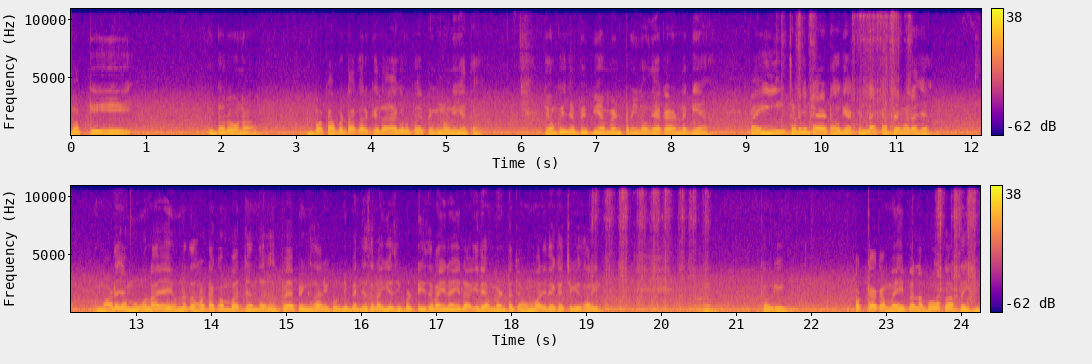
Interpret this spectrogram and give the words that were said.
ਬਾਕੀ ਡਰੋ ਨਾ ਬਖਾ ਵੱਡਾ ਕਰਕੇ ਲਾਇਆ ਕਰੋ ਪਾਈਪਿੰਗ ਲਾਉਣੀ ਹੈ ਤਾਂ। ਕਿਉਂਕਿ ਜੇ ਬੀਬੀਆਂ ਮਿੰਟ ਨਹੀਂ ਲਾਉਂਦੀਆਂ, ਕਹਿਣ ਲੱਗੀਆਂ, ਭਾਈ ਥੋੜਾ ਜਿਹਾ ਟਾਈਟ ਹੋ ਗਿਆ ਖੁੱਲਾ ਕਰ ਦੇ ਮਾੜਾ ਜਿਹਾ। ਮਾੜਾ ਜਿਹਾ ਮੂੰਹ ਲਾਇਆ ਉਹਨਾਂ ਦਾ ਸਾਡਾ ਕੰਮ ਵੱਧ ਜਾਂਦਾ। ਪੈਪਿੰਗ ਸਾਰੀ ਖੁੱਲ੍ਹਣੀ ਪੈਂਦੀ ਸਿਲਾਈ ਅਸੀਂ ਵੱਡੀ ਸਿਲਾਈ ਨਾਲ ਹੀ ਲਾਈ ਦੇ ਮਿੰਟ ਚ ਮਾਰੀ ਦੇ, ਖਿੱਚ ਕੇ ਸਾਰੀ। ਕਿਉਂਕਿ ਪੱਕਾ ਕੰਮ ਅਸੀਂ ਪਹਿਲਾਂ ਬਹੁਤ ਕਰਦੇ ਸੀ।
